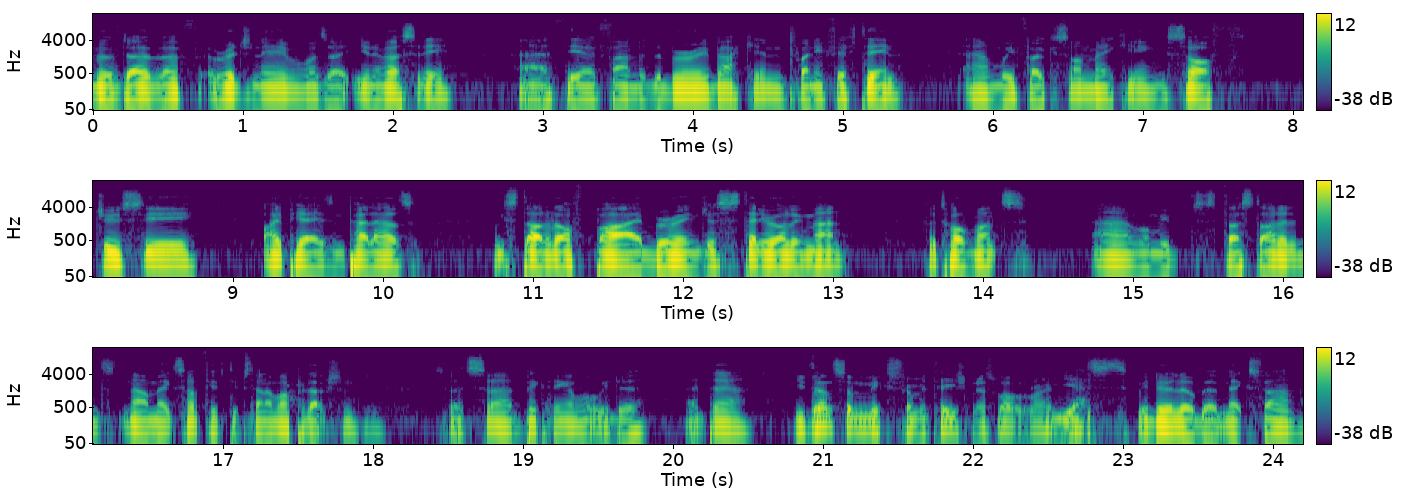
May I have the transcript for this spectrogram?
moved over f- originally was at university. Uh, Theo founded the brewery back in 2015, and we focus on making soft, juicy IPAs and pale ales. We started off by brewing just Steady Rolling Man for 12 months uh, when we s- first started, and now makes up 50% of our production. So it's a big thing of what we do at Deya. You've done some mixed fermentation as well, right? Yes, we do a little bit of mixed farm.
